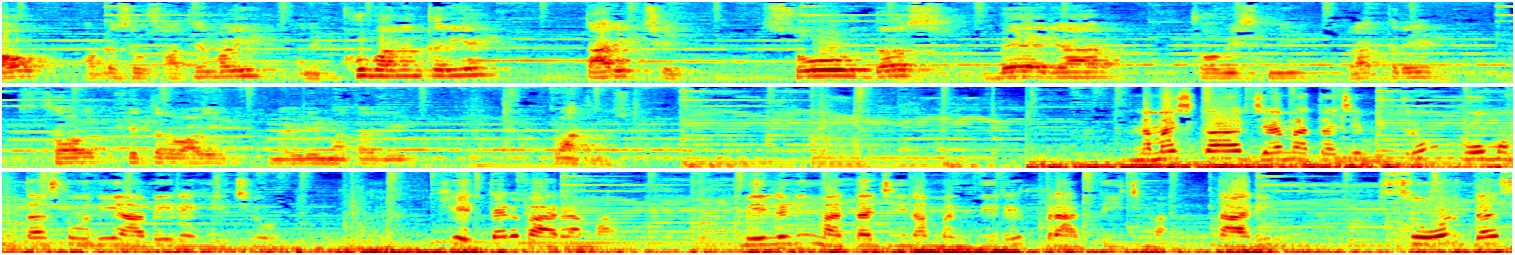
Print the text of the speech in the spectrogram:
આવો આપણે સૌ સાથે મળી અને ખૂબ આનંદ કરીએ. તારીખ છે સોળ દસ બે હજાર ચોવીસની રાત્રે સ્થળ ખેતરવાળી મેરડી માતાજી પ્રાંતિજ નમસ્કાર, જય માતાજી મિત્રો. હું મમતા સોની આવી રહી છું. ખેતરવારામાં મેલડી માતાજીના મંદિરે પ્રાતિજમાં. તારીખ સોળ દસ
